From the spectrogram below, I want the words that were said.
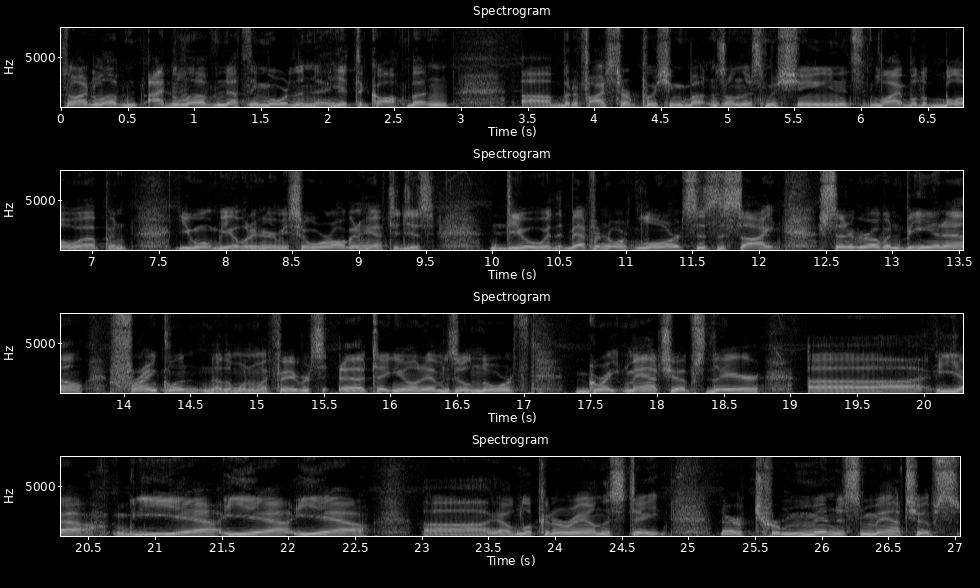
so I'd love I'd love nothing more than to hit the cough button. Uh, but if I start pushing buttons on this machine, it's liable to blow up, and you won't be able to hear me. So we're all going to have to just deal with it. Bedford North Lawrence is the site. Center Grove and BNL. Franklin, another one of my favorites, uh, taking on Evansville North. Great matchups there. Uh, yeah, yeah, yeah, yeah. Uh, looking around the state, there are tremendous matchups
